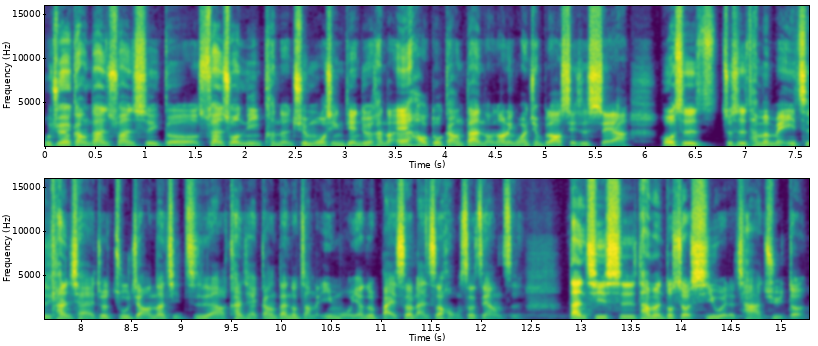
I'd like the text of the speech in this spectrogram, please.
我觉得钢弹算是一个，虽然说你可能去模型店就会看到，哎，好多钢弹哦，然后你完全不知道谁是谁啊，或者是就是他们每一只看起来就主角那几只啊，看起来钢弹都长得一模一样，就白色、蓝色、红色这样子，但其实他们都是有细微的差距的。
